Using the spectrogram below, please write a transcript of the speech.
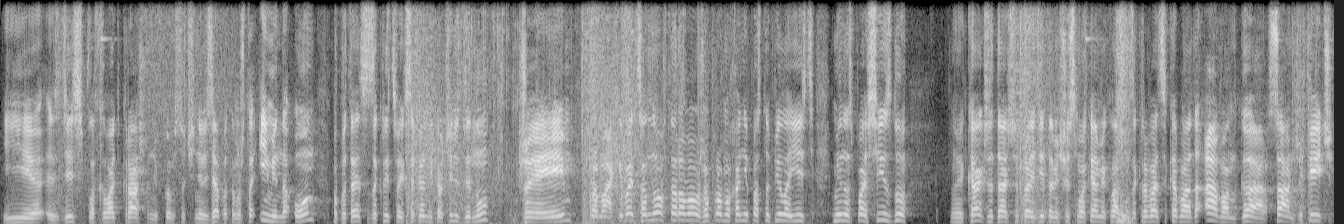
И здесь плоховать Крашу ни в коем случае нельзя, потому что именно он попытается закрыть своих соперников через длину. Джейм промахивается, но второго уже промаха не поступило. Есть минус по Сизду. Ну и как же дальше пройти? Там еще смоками классно закрывается команда. Авангар, Санджи, Фич.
